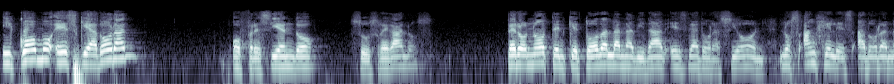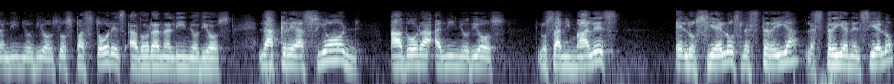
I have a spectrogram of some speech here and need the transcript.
¿Y cómo es que adoran? Ofreciendo sus regalos, pero noten que toda la Navidad es de adoración. Los ángeles adoran al niño Dios, los pastores adoran al niño Dios, la creación adora al niño Dios, los animales, en los cielos, la estrella, la estrella en el cielo.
